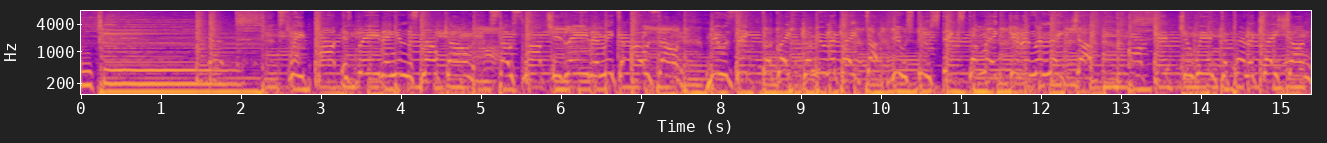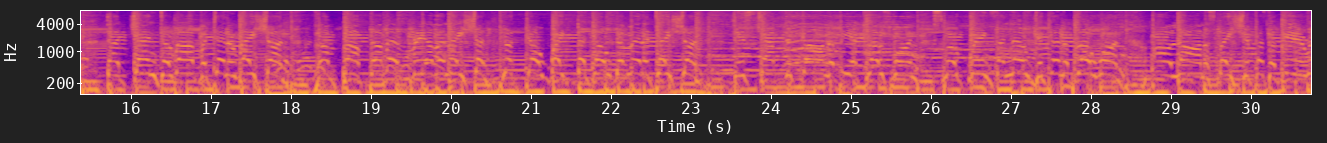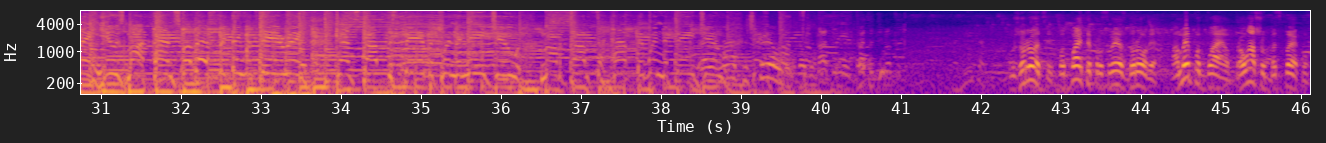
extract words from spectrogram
I'm too. У Жороці, подбайте про своє здоров'я, а ми подбаємо про вашу безпеку.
